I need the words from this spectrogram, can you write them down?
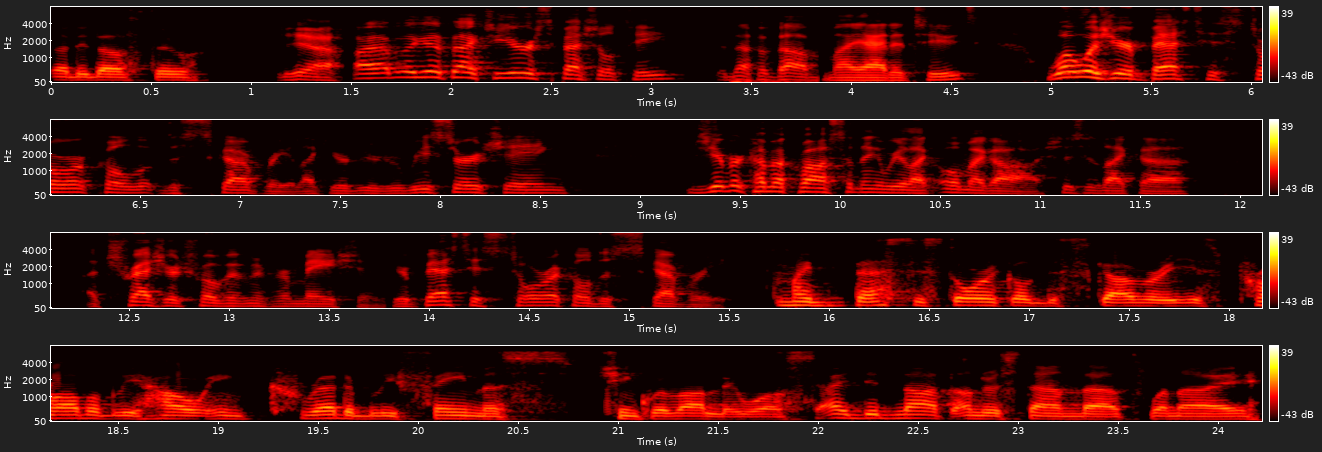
that he does too. Yeah. All right, I'm going to get back to your specialty. Enough about my attitudes. What was your best historical discovery? Like you're, you're researching. Did you ever come across something where you're like, oh my gosh, this is like a, a treasure trove of information? Your best historical discovery. My best historical discovery is probably how incredibly famous Cinquevalli was. I did not understand that when I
